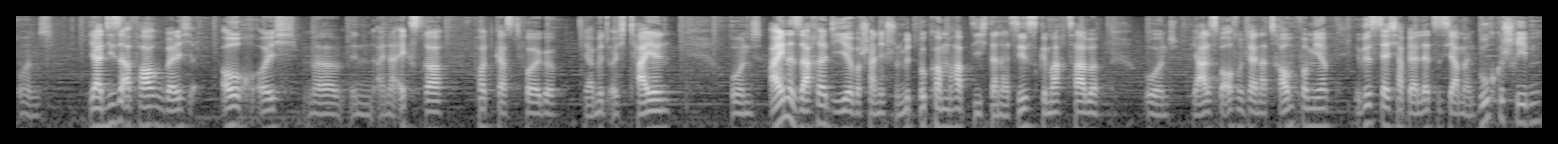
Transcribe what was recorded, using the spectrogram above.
Und ja, diese Erfahrung werde ich auch euch in einer extra Podcast-Folge ja, mit euch teilen. Und eine Sache, die ihr wahrscheinlich schon mitbekommen habt, die ich dann als nächstes gemacht habe, und ja, das war auch so ein kleiner Traum von mir. Ihr wisst ja, ich habe ja letztes Jahr mein Buch geschrieben.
